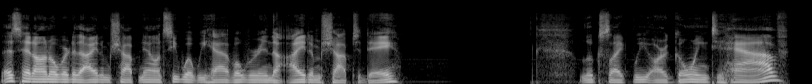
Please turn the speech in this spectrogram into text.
Let's head on over to the item shop now and see what we have over in the item shop today. Looks like we are going to have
